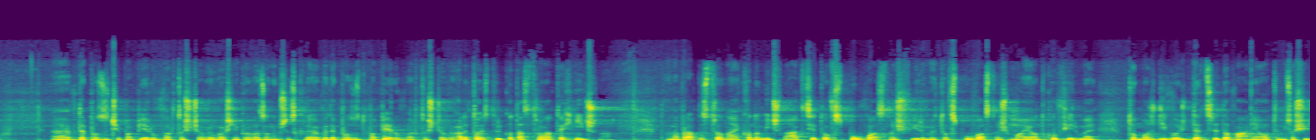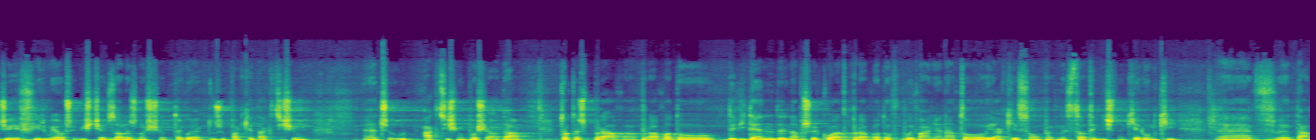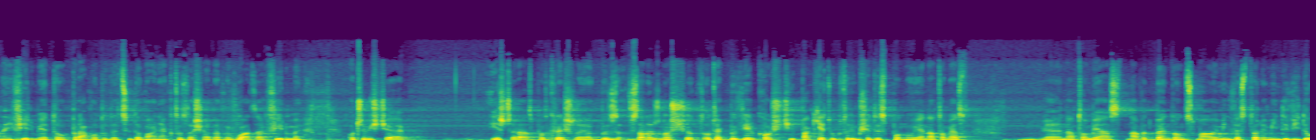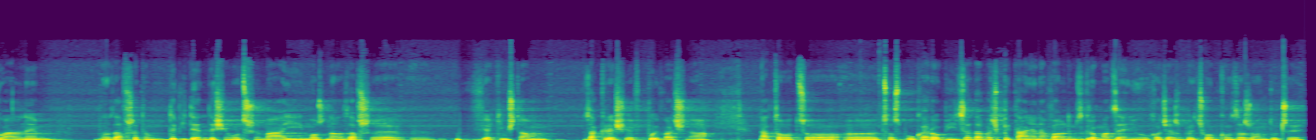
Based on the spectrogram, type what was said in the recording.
E, w depozycie papierów wartościowych właśnie prowadzony przez Krajowy Depozyt Papierów Wartościowych. Ale to jest tylko ta strona techniczna. Tak naprawdę strona ekonomiczna, akcje to współwłasność firmy, to współwłasność majątku firmy, to możliwość decydowania o tym, co się dzieje w firmie, oczywiście w zależności od tego, jak duży pakiet akcji się czy akcji się posiada, to też prawa, prawa do dywidendy na przykład, prawa do wpływania na to, jakie są pewne strategiczne kierunki e, w danej firmie, to prawo do decydowania, kto zasiada we władzach firmy. Oczywiście jeszcze raz podkreślę, jakby w zależności od, od jakby wielkości pakietu, którym się dysponuje, natomiast, e, natomiast nawet będąc małym inwestorem indywidualnym, no zawsze tę dywidendę się otrzyma i można zawsze w jakimś tam zakresie wpływać na, na to, co, e, co spółka robi, zadawać pytania na walnym zgromadzeniu, chociażby członkom zarządu czy,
